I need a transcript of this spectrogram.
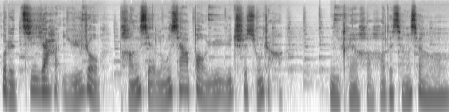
或者鸡鸭鱼肉螃蟹龙虾鲍鱼鱼翅熊掌？你可要好好的想想哦。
